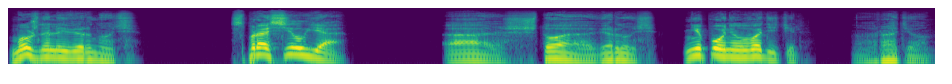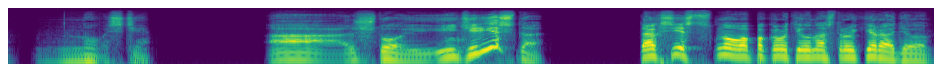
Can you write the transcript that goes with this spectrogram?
«Можно ли вернуть?» — спросил я. «А что вернуть?» — не понял водитель. «Радио, новости». «А что, интересно?» Таксист снова покрутил настройки радио.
